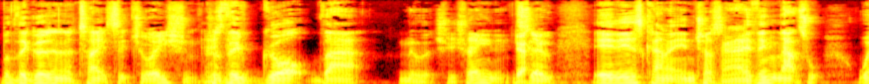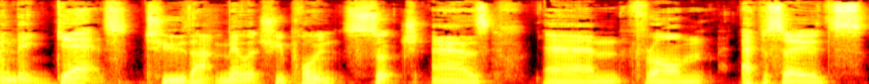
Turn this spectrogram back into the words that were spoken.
but they're good in a tight situation because they've got that military training. Mm-hmm. Yeah. So it is kind of interesting. I think that's when they get to that military point, such as, um, from episodes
